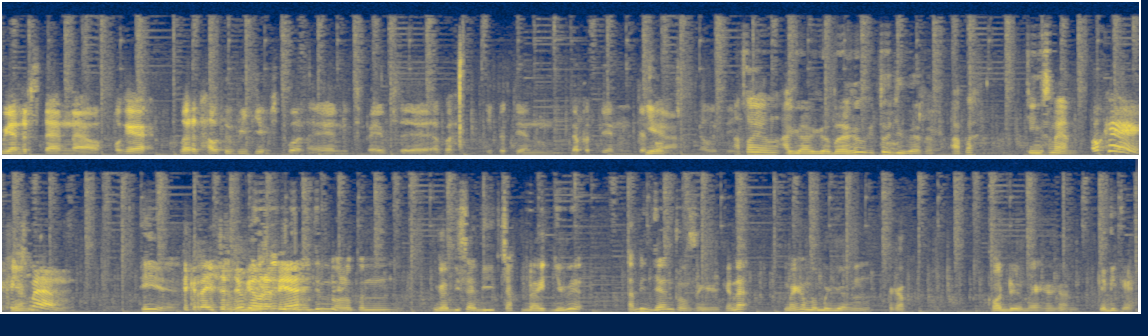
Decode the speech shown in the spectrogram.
We understand now. Pokoknya learn how to be James Bond nih supaya bisa apa ikutin dapetin personality. atau yang agak-agak baru itu juga tuh apa Kingsman Oke, Kingsman. iya Secret agent juga berarti ya. agent-agent walaupun nggak bisa dicap baik juga tapi gentle sih karena mereka memegang erat kode mereka kan jadi kayak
